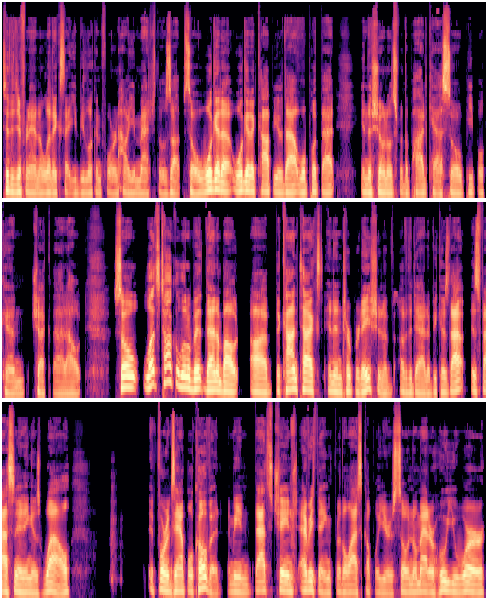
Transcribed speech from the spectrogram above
to the different analytics that you'd be looking for and how you match those up. So we'll get a we'll get a copy of that. We'll put that in the show notes for the podcast so people can check that out. So let's talk a little bit then about uh, the context and interpretation of, of the data because that is fascinating as well for example, COVID. I mean, that's changed everything for the last couple years. So no matter who you were,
